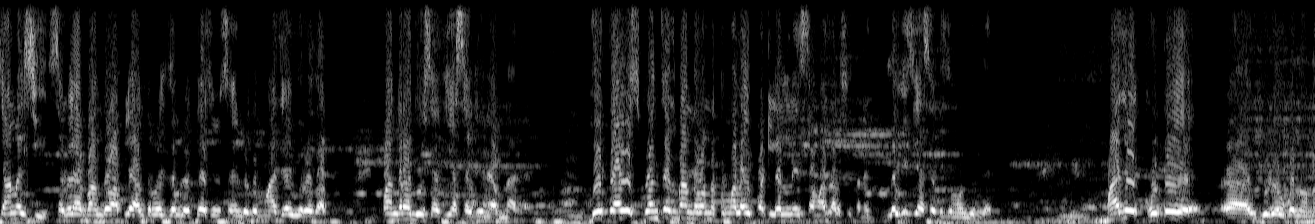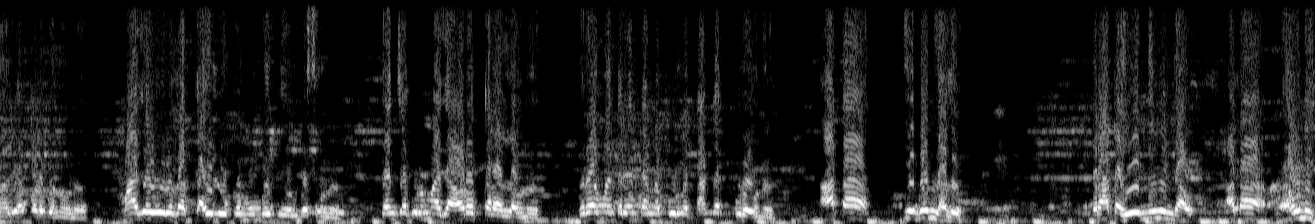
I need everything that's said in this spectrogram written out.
चॅनलशी सगळ्या बांधव आपल्या अंतर्वेल जमले त्याच सांगितलं होतं माझ्या विरोधात पंधरा दिवसात यासाठी नेमणार आहे. हे त्यावेळेस कोणत्याच बांधवांना तुम्हालाही पटलेलं नाही समाजाला सुद्धा नाही. लगेच यासाठी मंजूर झाली. माझे खोटे व्हिडिओ बनवणं रेकॉर्ड बनवणं माझ्या विरोधात काही लोक मुंबईत येऊन बसवणं त्यांच्याकडून माझे आरोप करायला लावणं गृहमंत्र्यांनी त्यांना पूर्ण ताकद पुरवणं आता ते बंद झालं. तर आता हे नवीन धाव आता भावनिक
